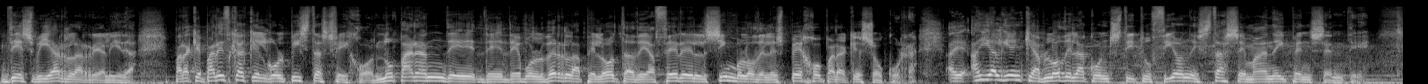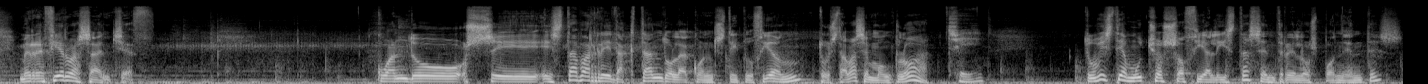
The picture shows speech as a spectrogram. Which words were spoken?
desviar la realidad, para que parezca que el golpista es fijo. No paran de, devolver la pelota, de hacer el símbolo del espejo para que eso ocurra. Hay, hay alguien que habló de la Constitución esta semana y pensante. Me refiero a Sánchez cuando se estaba redactando la Constitución, tú estabas en Moncloa. Sí. ¿Tuviste a muchos socialistas entre los ponentes?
